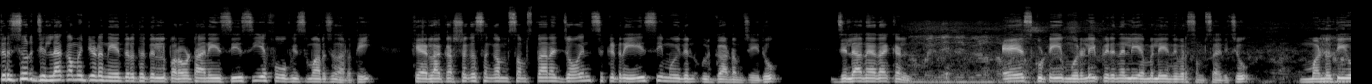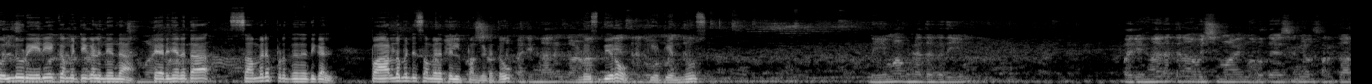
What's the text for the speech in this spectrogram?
തൃശൂർ ജില്ലാ കമ്മിറ്റിയുടെ നേതൃത്വത്തിൽ പ്രവട്ടാനി C C F office march നടത്തി. കേരള കർഷക സംഘം സംസ്ഥാന joint secretary A C Moideen ഉദ്ഘാടനം ചെയ്തു. ജില്ലാ നേതാക്കൾ A S Kutty Murali Perunnalli M L A എന്നിവർ സംസാരിച്ചു. മണ്ണുത്തി ഒല്ലൂർ ഏരിയ കമ്മിറ്റികളിൽ നിന്ന് തെരഞ്ഞെടുത്ത സമരപ്രതിനിധികൾ പാർലമെന്റ് സമരത്തിൽ പങ്കെടുത്തു. News bureau K T M news. നിയമഭേദഗതിയും പരിഹാരത്തിനാവശ്യമായ നിർദ്ദേശങ്ങൾ സർക്കാർ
